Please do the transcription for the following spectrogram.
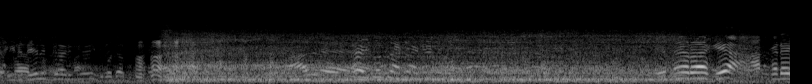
ఇది తేలిక గాడికి ఇది. కెమెరాకి అక్కడే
